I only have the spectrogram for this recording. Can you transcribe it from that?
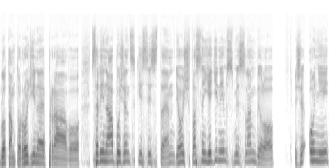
Bylo tam to rodinné právo, celý náboženský systém, jehož vlastně jediným smyslem bylo že oni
